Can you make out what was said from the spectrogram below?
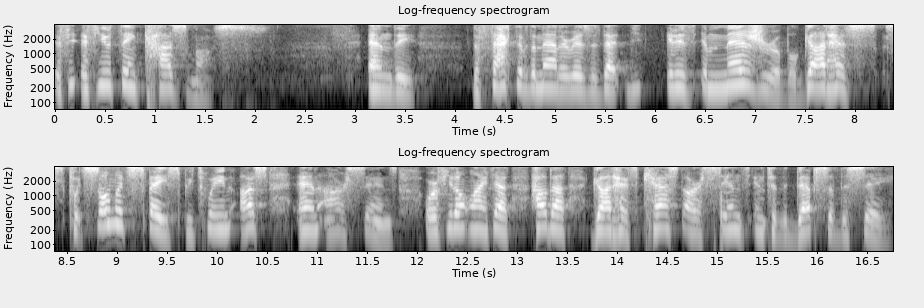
If you, if you think cosmos and the the fact of the matter is, is that it is immeasurable. God has put so much space between us and our sins. Or if you don't like that, how about God has cast our sins into the depths of the sea?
